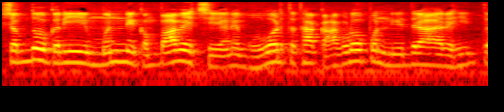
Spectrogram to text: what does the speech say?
શબ્દો કરી મનને કંપાવે છે અને ઘુવડ તથા કાગડો પણ નિદ્રા રહિત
